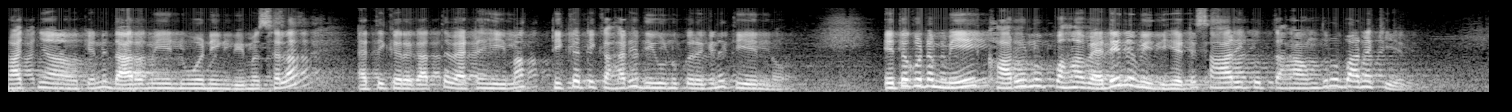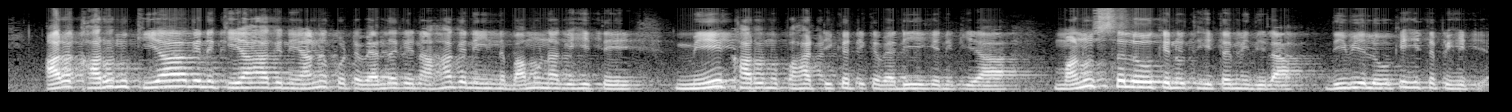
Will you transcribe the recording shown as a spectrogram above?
ප්‍රඥාව කියන ධර්මය නුවනින් විමසල ඇතිකරගත්ත වැටහීමක් ටික ටික හරි දියුණු කරගෙන තියෙන්නවා. එතකොට මේ කරුණු පහ වැඩෙන විදිහට සාරිකුත්ත හාමුදුරු බණ කියන. අර කරුණු කියාගෙන කියාගෙන යනකොට වැඳගෙන අහගෙන ඉන්න බමුණගේ හිතේ මේ කරුණු පහ ටික ටික වැඩීගෙන ගියා මනුස්සලෝකෙනුත් හිතමිදිලා දිවිය ලෝකෙ හිත පිහිටිය.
